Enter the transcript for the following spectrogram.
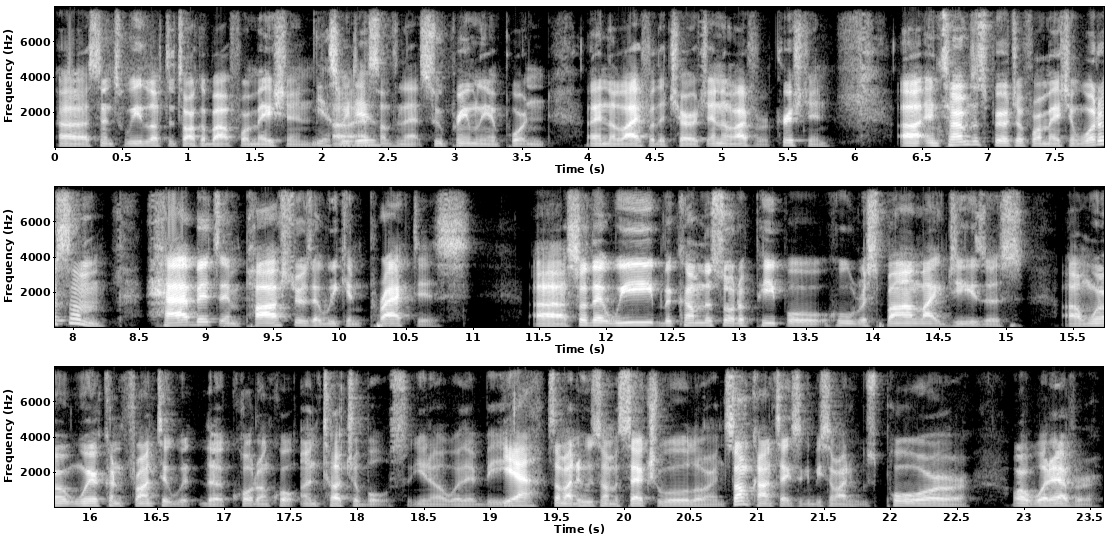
Uh, since we love to talk about formation, Yes, uh, we do. as something that's supremely important in the life of the church and the life of a Christian. Uh, in terms of spiritual formation, what are some habits and postures that we can practice uh, so that we become the sort of people who respond like Jesus um, when we're confronted with the quote unquote untouchables? You know, whether it be Yeah. somebody who's homosexual, or in some contexts, it could be somebody who's poor or or whatever.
